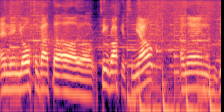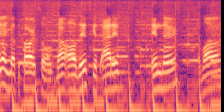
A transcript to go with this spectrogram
and then you also got the uh, uh, Team Rocket's Meowth, and then yeah, you got the card. So now all this gets added in there along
